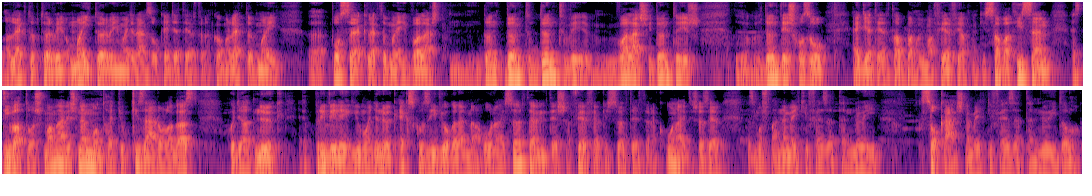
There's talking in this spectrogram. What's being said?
a legtöbb törvény, a mai törvénymagyarázók egyetértenek abban, a legtöbb mai poszek, legtöbb mai vallás, dönt, dönt, dönt, vallási döntés, döntéshozó egyetért abban, hogy ma férfiaknak is szabad, hiszen ez divatos ma már, és nem mondhatjuk kizárólag azt, hogy a nők privilégium, vagy a nők exkluzív joga lenne a hónai szörtelenítése, a férfiak is szörtelenítenek hónait, és ezért ez most már nem egy kifejezetten női szokás, nem egy kifejezetten női dolog.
